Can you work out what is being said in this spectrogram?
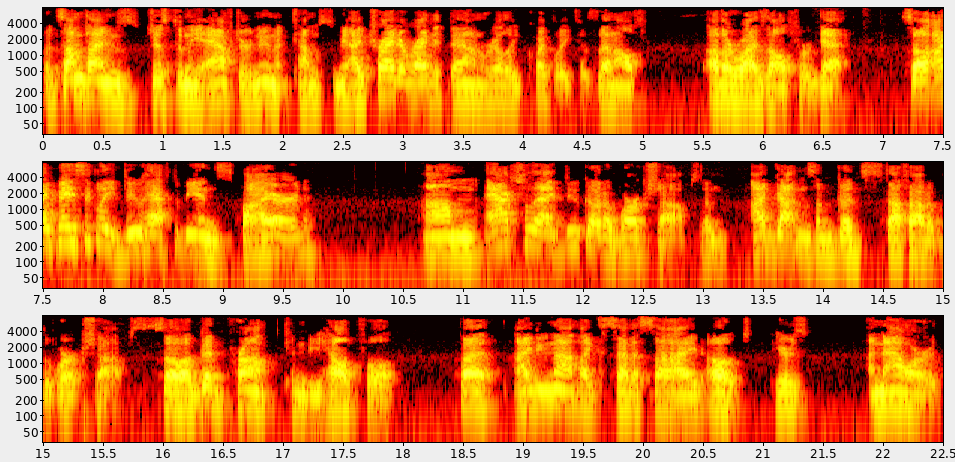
But sometimes, just in the afternoon, it comes to me. I try to write it down really quickly because then I'll, otherwise, I'll forget. So I basically do have to be inspired. Um, actually, I do go to workshops, and I've gotten some good stuff out of the workshops. So a good prompt can be helpful, but I do not like set aside. Oh, here's an hour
